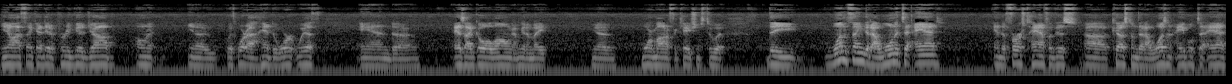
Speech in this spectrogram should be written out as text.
You know, I think I did a pretty good job on it, you know, with what I had to work with. And uh, as I go along, I'm going to make, you know, more modifications to it. The one thing that I wanted to add in the first half of this uh, custom that I wasn't able to add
